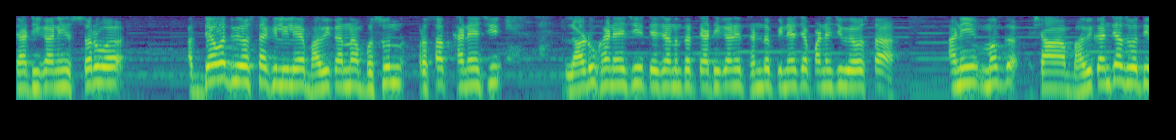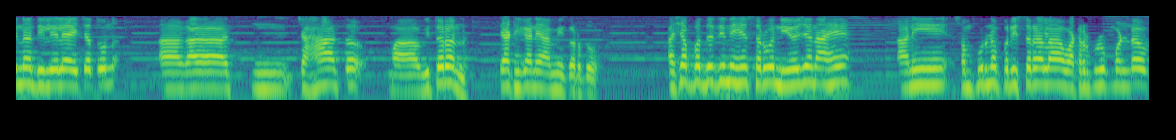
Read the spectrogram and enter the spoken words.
त्या ठिकाणी सर्व अद्ययावत व्यवस्था केलेली आहे. भाविकांना बसून प्रसाद खाण्याची लाडू खाण्याची त्याच्यानंतर त्या ठिकाणी थंड पिण्याच्या पाण्याची व्यवस्था आणि मग शा भाविकांच्याच वतीनं दिलेल्या याच्यातून चहाचं वितरण त्या ठिकाणी आम्ही करतो. अशा पद्धतीने हे सर्व नियोजन आहे आणि संपूर्ण परिसराला वॉटरप्रूफ मंडप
